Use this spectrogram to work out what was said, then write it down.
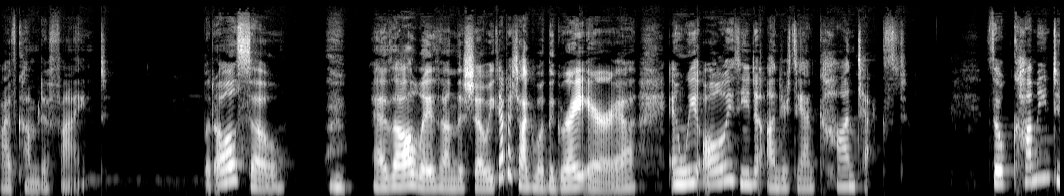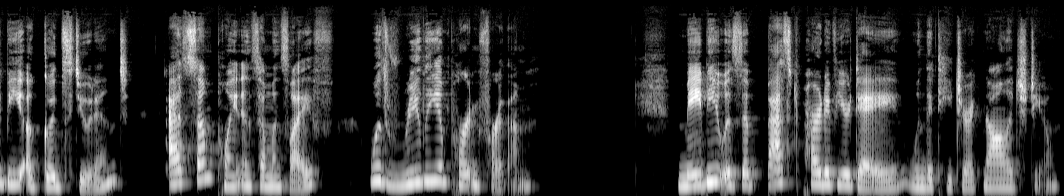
I've come to find. But also, as always on the show, we got to talk about the gray area, and we always need to understand context. So, coming to be a good student at some point in someone's life was really important for them. Maybe it was the best part of your day when the teacher acknowledged you.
